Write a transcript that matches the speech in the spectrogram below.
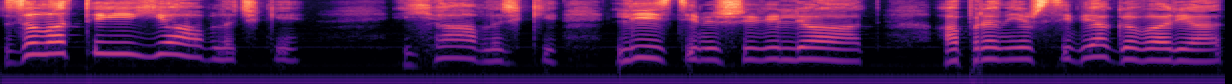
золотые яблочки. Яблочки листьями шевелят, а промеж себя говорят.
